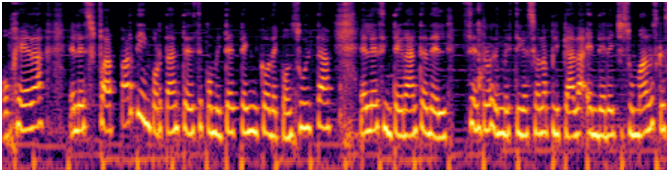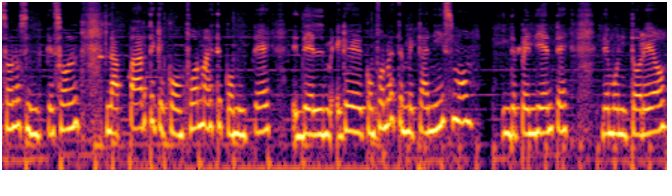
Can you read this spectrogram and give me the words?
Ojeda. Él es parte importante de este comité técnico de consulta. Él es integrante del Centro de Investigación Aplicada en Derechos Humanos, que son los que son la parte que conforma este comité del que conforma este mecanismo independiente de monitoreo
